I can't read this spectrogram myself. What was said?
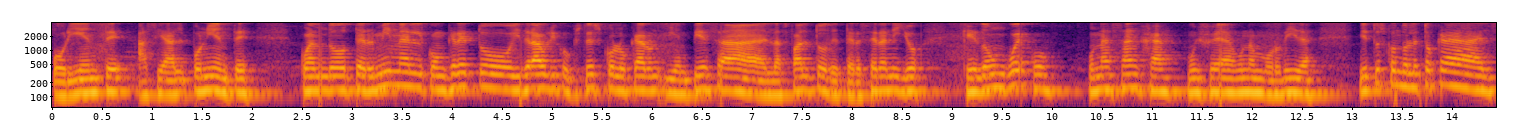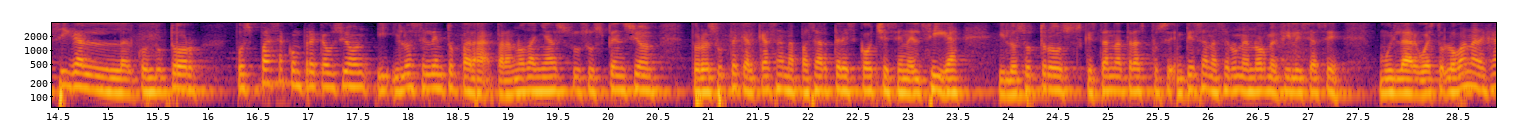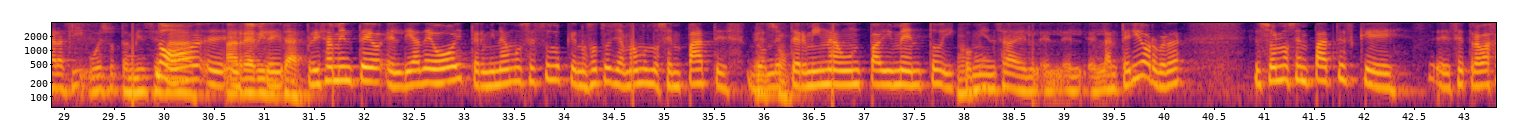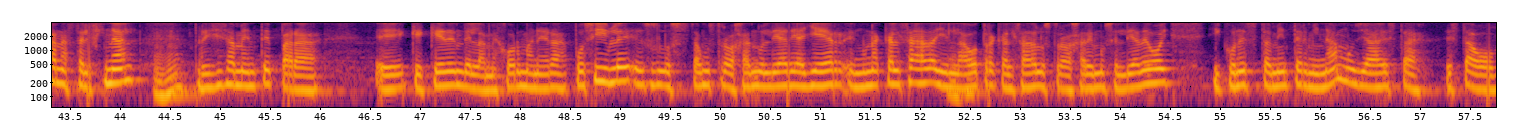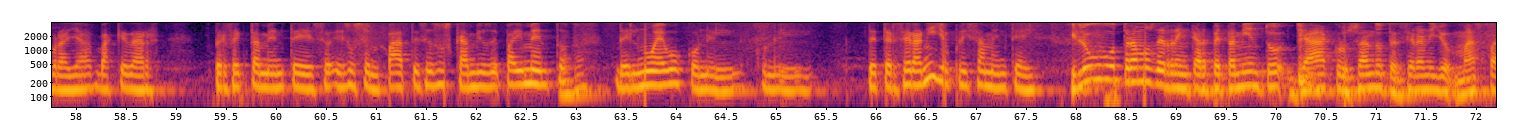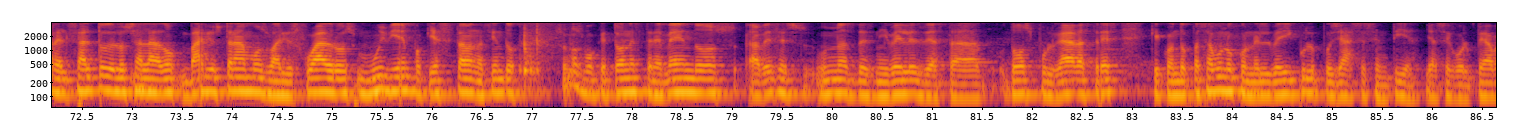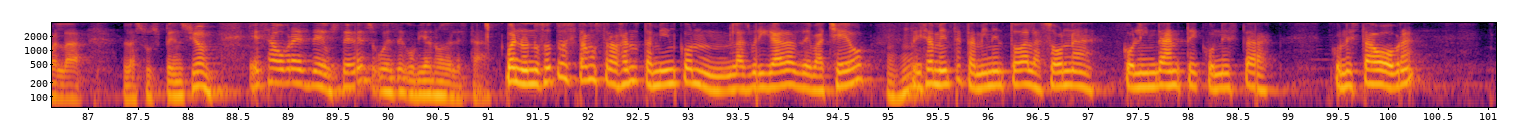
oriente hacia el poniente, cuando termina el concreto hidráulico que ustedes colocaron y empieza el asfalto de tercer anillo, quedó un hueco, una zanja muy fea, una mordida. Y entonces cuando le toca el siga al, conductor, pues pasa con precaución y, y, lo hace lento para, para no dañar su suspensión, pero resulta que alcanzan a pasar tres coches en el SIGA y los otros que están atrás pues empiezan a hacer una enorme fila y se hace muy largo esto. ¿Lo van a dejar así o eso también se no, va a este, rehabilitar? Precisamente el día de hoy terminamos, esto es lo que nosotros llamamos los empates, donde eso. termina un pavimento y uh -huh. comienza el, el, el, el, anterior, ¿verdad? Son los empates que eh, se trabajan hasta el final, uh -huh. precisamente para eh, que queden de la mejor manera posible. Esos los estamos trabajando el día de ayer en una calzada y en la otra calzada los trabajaremos el día de hoy. Y con esto también terminamos ya esta, esta obra, ya va a quedar perfectamente eso, esos empates, esos cambios de pavimento uh -huh. del nuevo con el, con el de tercer anillo, precisamente ahí. Y luego hubo tramos de reencarpetamiento ya cruzando tercer anillo más para el salto de los salado, varios tramos, varios cuadros, muy bien porque ya se estaban haciendo unos boquetones tremendos, a veces unos desniveles de hasta dos pulgadas, tres, que cuando pasaba uno con el vehículo pues ya se sentía, ya se golpeaba la, la suspensión. ¿Esa obra es de ustedes o es de gobierno del Estado? Bueno, nosotros estamos trabajando también con las brigadas de bacheo, precisamente también en toda la zona colindante con esta, con esta obra,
